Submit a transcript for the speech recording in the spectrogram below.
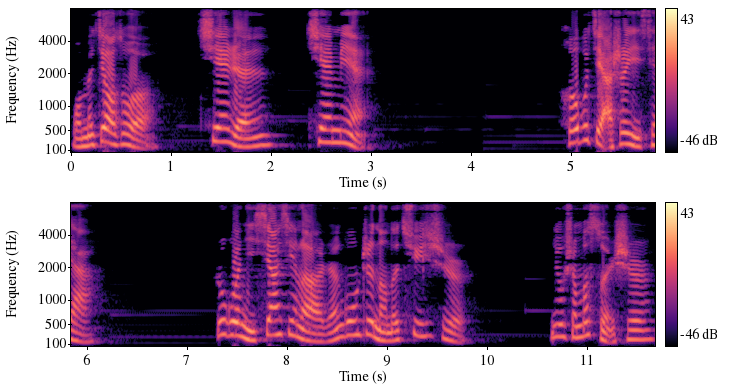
我们叫做千人千面。何不假设一下，如果你相信了人工智能的趋势？你有什么损失？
